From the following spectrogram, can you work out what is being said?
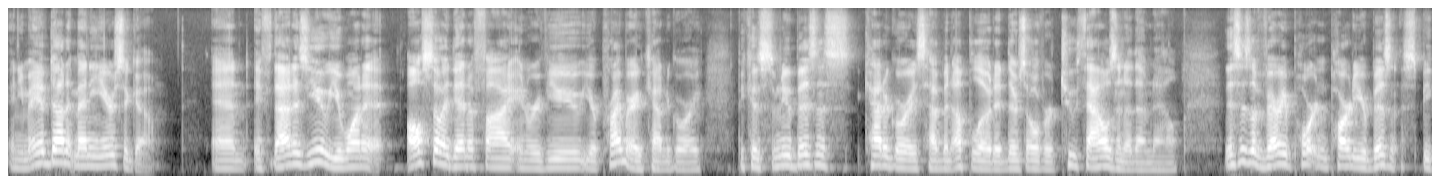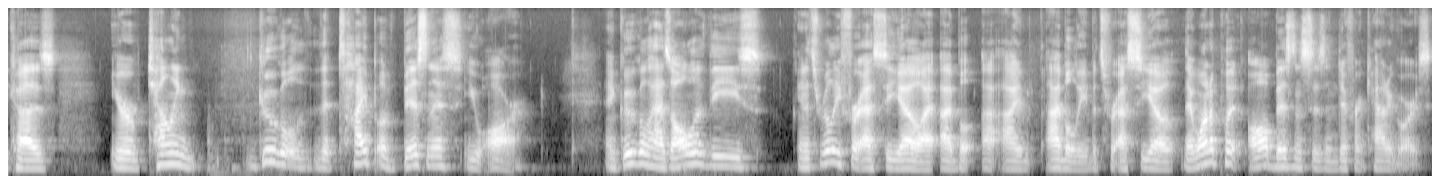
and you may have done it many years ago. And if that is you, you want to also identify and review your primary category because some new business categories have been uploaded. There's over 2,000 of them now. This is a very important part of your business because you're telling Google the type of business you are. And Google has all of these, and it's really for SEO, I, I, I, I believe it's for SEO. They want to put all businesses in different categories.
